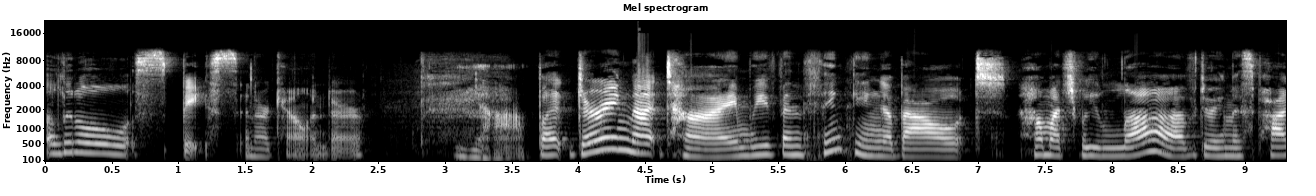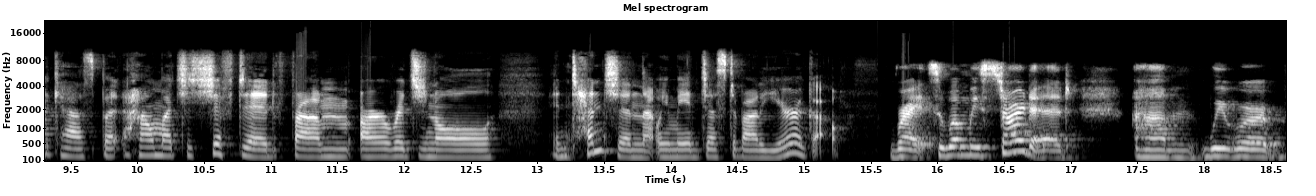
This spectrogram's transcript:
a little space in our calendar. Yeah. But during that time, we've been thinking about how much we love doing this podcast, but how much it shifted from our original intention that we made just about a year ago. Right. So when we started, um, we were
